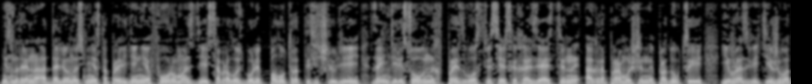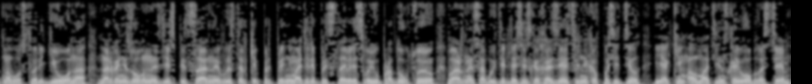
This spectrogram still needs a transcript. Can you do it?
Несмотря на отдаленность места проведения форума, здесь собралось более полутора тысяч людей, заинтересованных в производстве сельскохозяйственной, агро агропромышленной продукции и в развитии животноводства региона. На организованной здесь специальной выставке предприниматели представили свою продукцию. Важное событие для сельскохозяйственников посетил и Аким Алматинской области.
